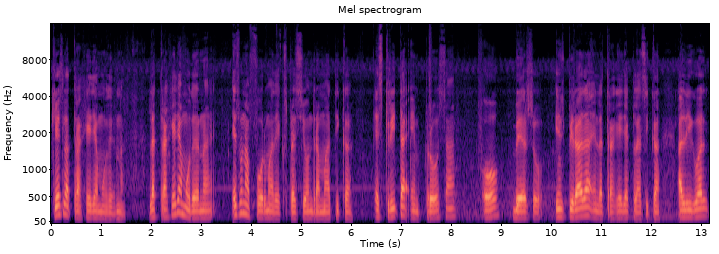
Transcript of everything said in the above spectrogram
¿Qué es la tragedia moderna? La tragedia moderna es una forma de expresión dramática escrita en prosa o verso, inspirada en la tragedia clásica, al igual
